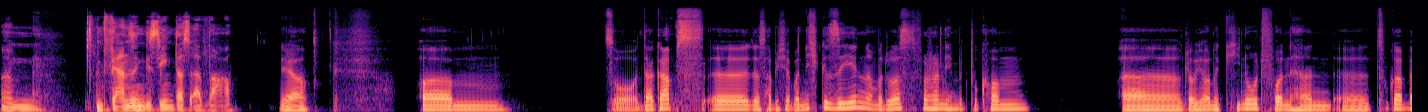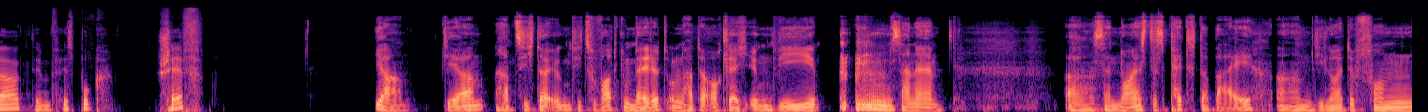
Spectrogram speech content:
ähm, im Fernsehen gesehen, dass er war. Ja. Ähm, so, da gab's, äh, das habe ich aber nicht gesehen, aber du hast es wahrscheinlich mitbekommen, äh, glaube ich, auch eine Keynote von Herrn äh, Zuckerberg, dem Facebook-Chef. Ja, der hat sich da irgendwie zu Wort gemeldet und hatte auch gleich irgendwie seine äh, sein neuestes Pad dabei. Ähm, die Leute von,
